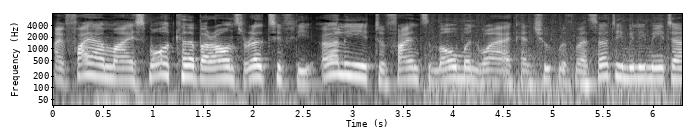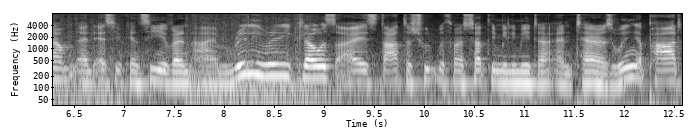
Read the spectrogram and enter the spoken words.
I fire my small caliber rounds relatively early to find the moment where I can shoot with my 30mm and as you can see when I'm really really close I start to shoot with my 30mm and tear his wing apart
